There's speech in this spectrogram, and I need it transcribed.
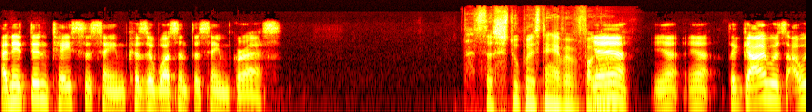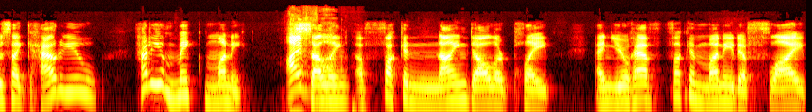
and it didn't taste the same because it wasn't the same grass. That's the stupidest thing I've ever fucking Yeah, heard. yeah, yeah. The guy was. I was like, how do you, how do you make money I've- selling a fucking nine dollar plate, and you have fucking money to fly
